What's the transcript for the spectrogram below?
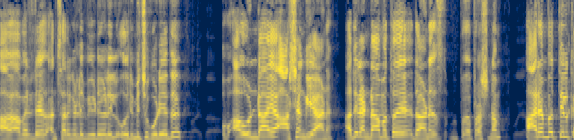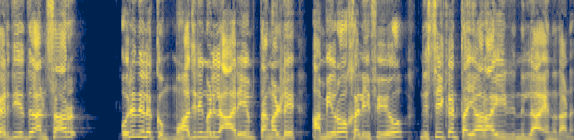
അവരുടെ അൻസാറുകളുടെ വീടുകളിൽ ഒരുമിച്ച് കൂടിയത് ഉണ്ടായ ആശങ്കയാണ്. അത് രണ്ടാമത്തെ ഇതാണ് പ്രശ്നം. ആരംഭത്തിൽ കരുതിയത് അൻസാർ ഒരു നിലക്കും മുഹാജിരിങ്ങളിൽ ആരെയും തങ്ങളുടെ അമീറോ ഖലീഫയോ നിശ്ചയിക്കാൻ തയ്യാറായിരുന്നില്ല എന്നതാണ്.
